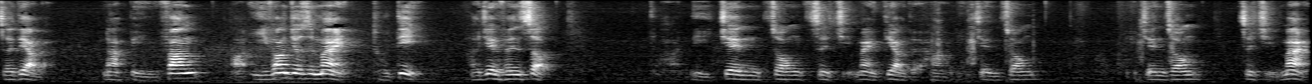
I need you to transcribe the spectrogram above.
遮掉了。那丙方啊，乙方就是卖土地合建分售，李建忠自己卖掉的哈，李建忠，李建忠自己卖，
